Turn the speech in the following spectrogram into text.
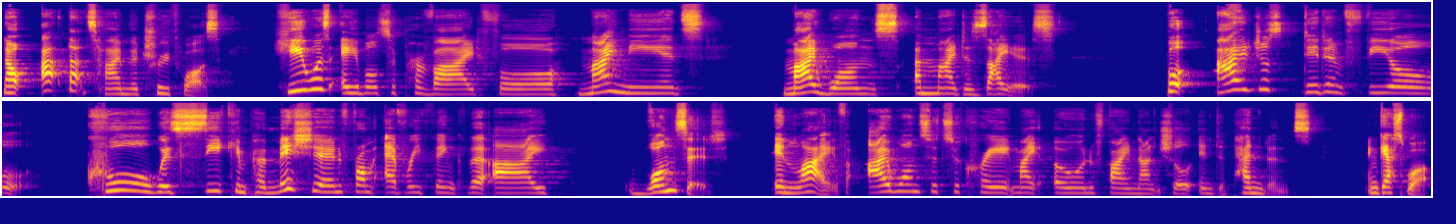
Now, at that time, the truth was he was able to provide for my needs, my wants, and my desires. But I just didn't feel cool with seeking permission from everything that I wanted in life. I wanted to create my own financial independence. And guess what?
